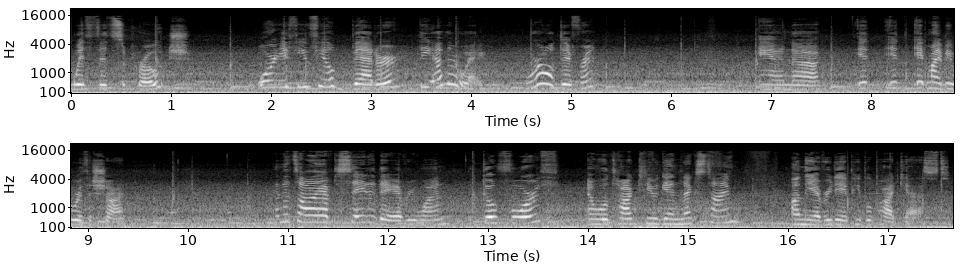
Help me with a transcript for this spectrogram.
with this approach or if you feel better the other way we're all different. And uh, it, it, it might be worth a shot. And that's all I have to say today, everyone. Go forth, and we'll talk to you again next time on the Everyday People Podcast.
